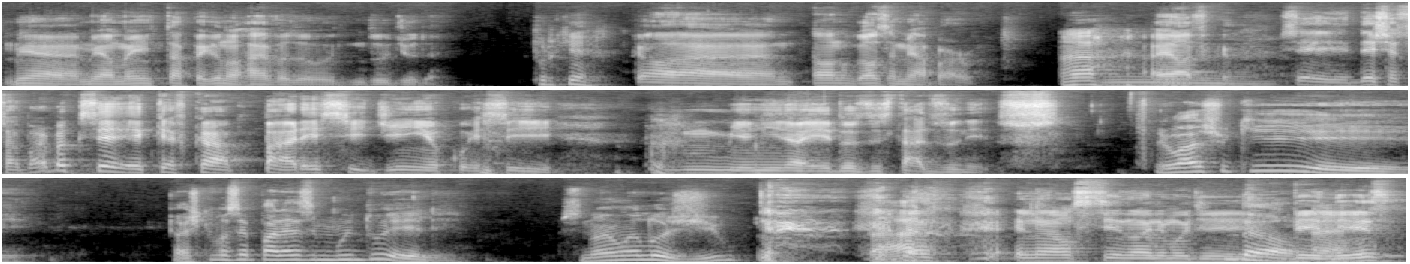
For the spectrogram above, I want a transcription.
Minha, minha mãe tá pegando raiva do, do Judah. Por quê? Porque ela, ela não gosta da minha barba. Ah, Aí ela fica, você deixa essa barba que você quer ficar parecidinho com esse menino aí dos Estados Unidos. Eu acho que. Eu acho que você parece muito ele. Isso não é um elogio, tá? Ele não é um sinônimo de Não. beleza.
